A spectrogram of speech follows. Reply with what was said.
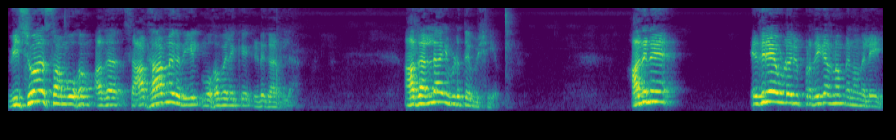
വിശ്വാസ സമൂഹം അത് സാധാരണഗതിയിൽ മുഖവിലയ്ക്ക് എടുക്കാറില്ല അതല്ല ഇവിടുത്തെ വിഷയം. അതിന് എതിരെയുള്ളൊരു പ്രതികരണം എന്ന നിലയിൽ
